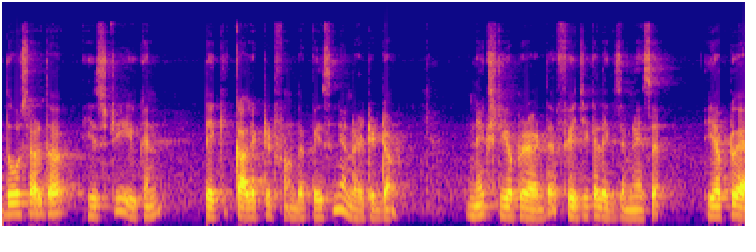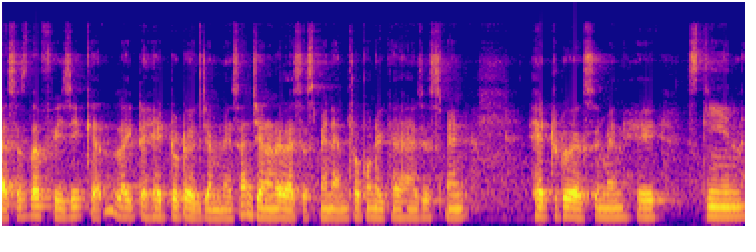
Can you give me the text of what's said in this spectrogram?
Those are the history you can take collected from the patient and write it down. Next you have to write the physical examination. You have to assess the physical like the head to toe examination general assessment anthropometric assessment head to toe examine head, skin,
